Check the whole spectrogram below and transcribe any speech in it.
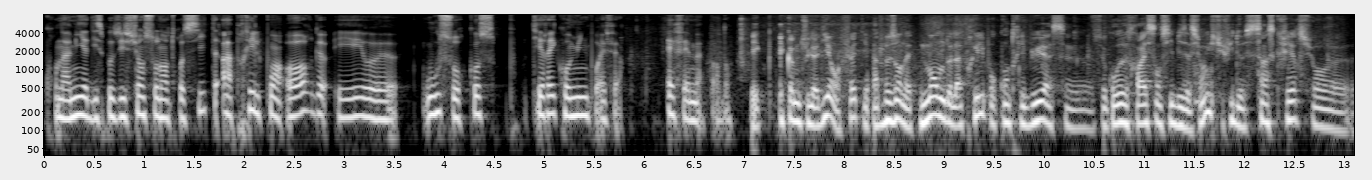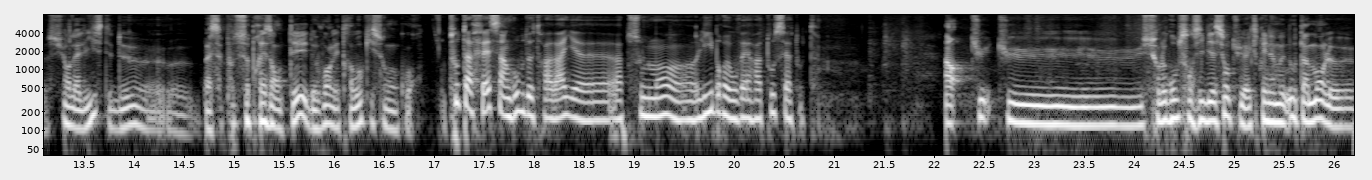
qu'on a mis à disposition sur notre site april.org et ou sur cos-commune.fr. Pardon. Et, comme tu l'as dit, en fait, il n'y a pas besoin d'être membre de l'April pour contribuer à ce, groupe de travail sensibilisation. Il suffit de s'inscrire sur, sur la liste et de bah, se présenter et de voir les travaux qui sont en cours. Tout à fait, c'est un groupe de travail absolument libre, ouvert à tous et à toutes. Alors, tu, sur le groupe sensibilisation, tu as exprimé notamment le,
